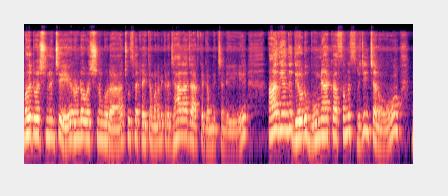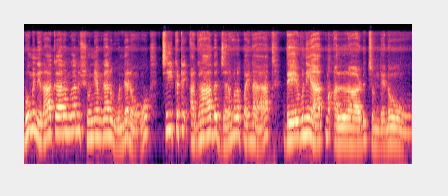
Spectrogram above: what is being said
మొదటి వచనం నుంచి రెండవ వచనం కూడా చూసినట్లయితే మనం ఇక్కడ చాలా జాగ్రత్తగా గమనించండి. ఆది అందు దేవుడు భూమి ఆకాశంను సృజించను భూమి నిరాకారంగాను శూన్యంగాను ఉండెను చీకటి అగాధ జలముల పైన దేవుని ఆత్మ అల్లాడుచుండెను.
